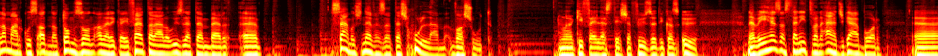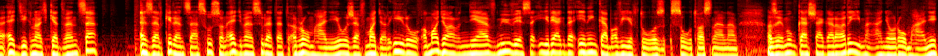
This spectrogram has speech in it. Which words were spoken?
Lamarcus Adna Thomson, amerikai feltaláló üzletember számos nevezetes hullámvasút kifejlesztése fűződik az ő nevéhez. Aztán itt van Ács Gábor egyik nagy kedvence, 1921-ben született Romhányi József, magyar író. A magyar nyelv művésze írják, de én inkább a virtuóz szót használnám az ő munkásságára. A Rímányó Romhányi,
